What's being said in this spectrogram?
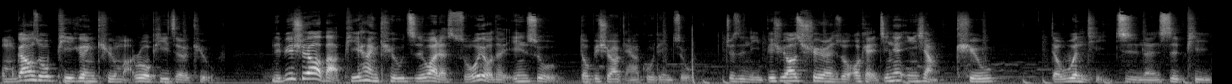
我们刚刚说 P 跟 Q 嘛，若 P 则 Q，你必须要把 P 和 Q 之外的所有的因素都必须要给它固定住。就是你必须要确认说，OK，今天影响 Q 的问题只能是 P，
